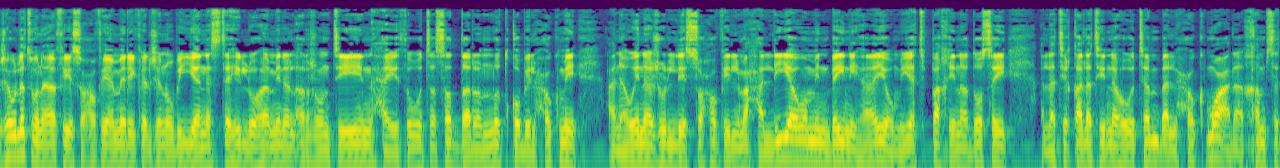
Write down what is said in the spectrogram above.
جولتنا في صحف أمريكا الجنوبية نستهلها من الأرجنتين حيث تصدر النطق بالحكم عناوين جل الصحف المحلية ومن بينها يوميه باخينا دوسي التي قالت إنه تم الحكم على خمسة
